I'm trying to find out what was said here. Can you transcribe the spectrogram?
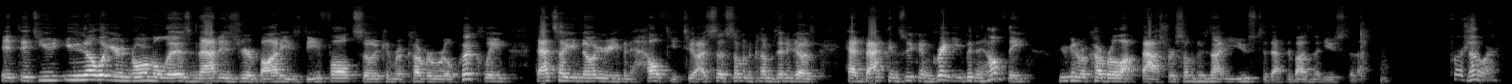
It, it, you you know what your normal is, and that is your body's default, so it can recover real quickly. That's how you know you're even healthy too. I saw someone who comes in and goes, "Had back pain this weekend, great. You've been healthy. You're going to recover a lot faster." Someone who's not used to that, their body's not used to that. For no, sure.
